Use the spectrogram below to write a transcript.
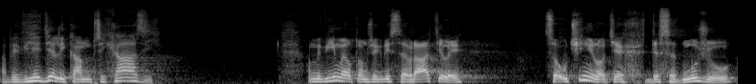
aby věděli, kam přichází. A my víme o tom, že když se vrátili, co učinilo těch deset mužů,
